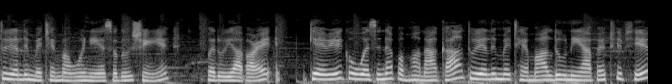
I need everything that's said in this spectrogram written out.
သူ့ရဲ့ limit ထဲမှာဝင်နေရဆိုလို့ရှိရင်ဝယ်လို့ရပါတယ်။ carry ကိုဝယ်ခြင်းတဲ့ပမာဏကသူ့ရဲ့ limit ထဲမှာလူနေရာပဲဖြစ်ဖြစ်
